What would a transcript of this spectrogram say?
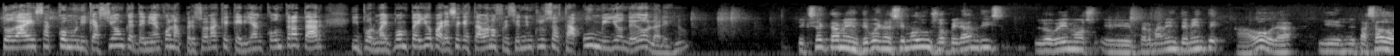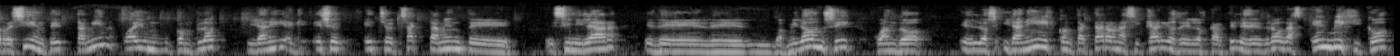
toda esa comunicación que tenían con las personas que querían contratar y por Mike Pompeo parece que estaban ofreciendo incluso hasta un millón de dólares, ¿no? Exactamente. Bueno, ese modus operandi lo vemos eh, permanentemente ahora y en el pasado reciente. También hay un complot iraní hecho, hecho exactamente eh, similar eh, de, 2011, cuando los iraníes contactaron a sicarios de los carteles de drogas en México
